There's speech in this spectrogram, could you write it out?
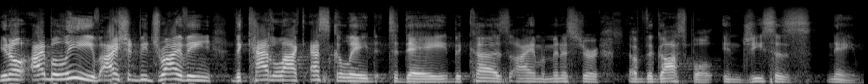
You know, I believe I should be driving the Cadillac Escalade today because I am a minister of the gospel in Jesus' name?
